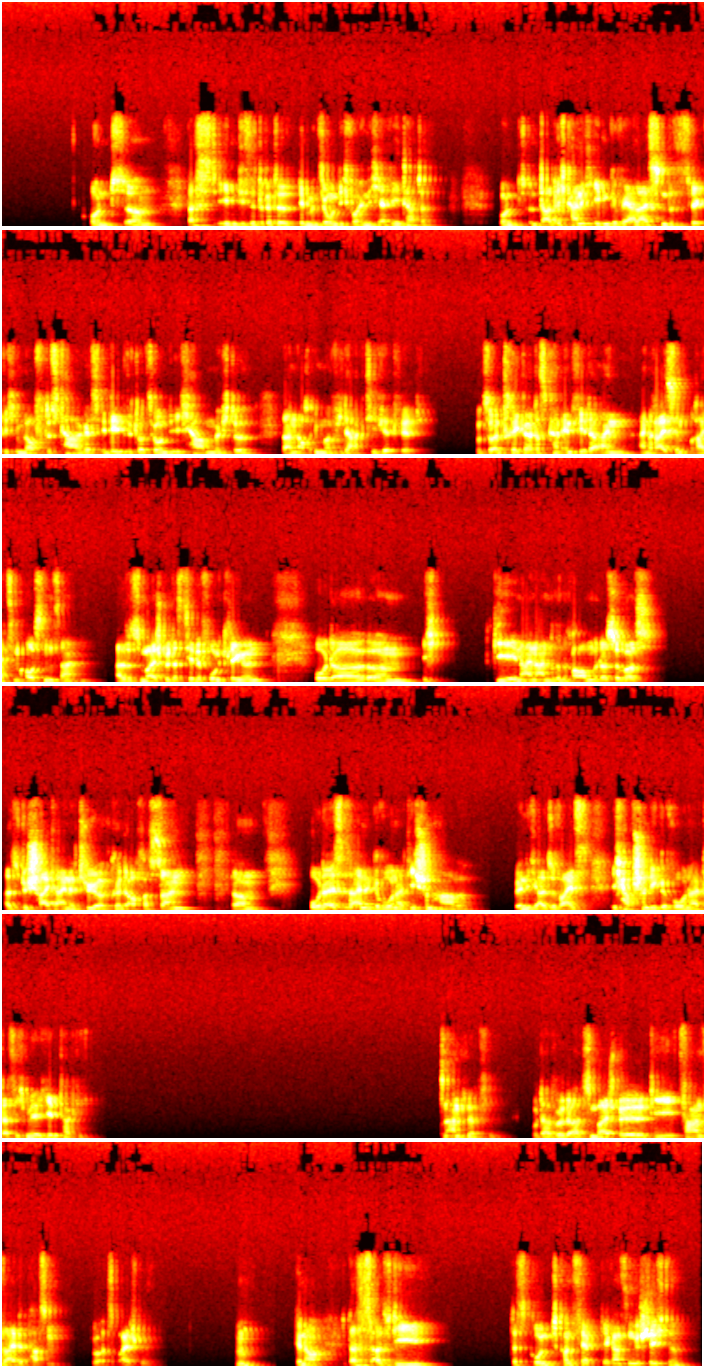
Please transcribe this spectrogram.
Und ähm, das ist eben diese dritte Dimension, die ich vorhin nicht erwähnt hatte. Und dadurch kann ich eben gewährleisten, dass es wirklich im Laufe des Tages in den Situationen, die ich haben möchte, dann auch immer wieder aktiviert wird. Und so ein Trigger, das kann entweder ein, ein Reiz, im, Reiz im Außen sein, also zum Beispiel das Telefon klingeln, oder ähm, ich gehe in einen anderen Raum oder sowas. Also durchschreite eine Tür, könnte auch was sein. Ähm, oder ist es eine Gewohnheit, die ich schon habe? Wenn ich also weiß, ich habe schon die Gewohnheit, dass ich mir jeden Tag die anknüpfen. Und da würde halt zum Beispiel die Zahnseide passen, so als Beispiel. Hm? Genau. Das ist also die, das Grundkonzept der ganzen Geschichte.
